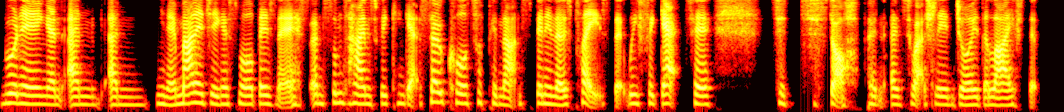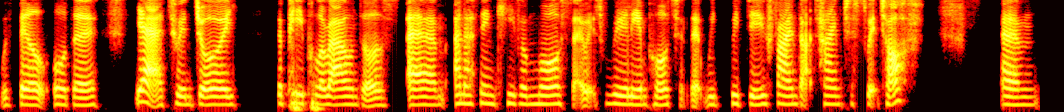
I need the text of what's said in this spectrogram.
running and and and you know managing a small business and sometimes we can get so caught up in that and spinning those plates that we forget to to to stop and, and to actually enjoy the life that we've built or the yeah to enjoy the people around us. Um, and I think even more so it's really important that we we do find that time to switch off. Um,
